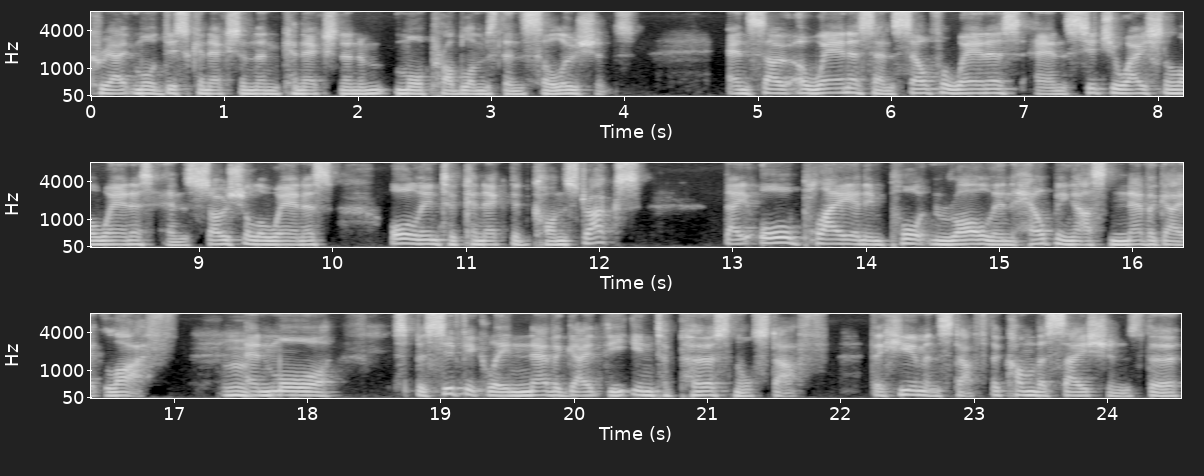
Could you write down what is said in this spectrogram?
create more disconnection than connection and more problems than solutions. And so, awareness and self awareness and situational awareness and social awareness, all interconnected constructs, they all play an important role in helping us navigate life mm. and more specifically navigate the interpersonal stuff, the human stuff, the conversations, the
